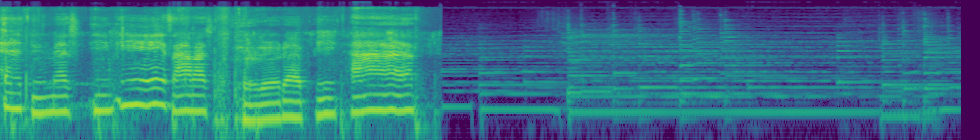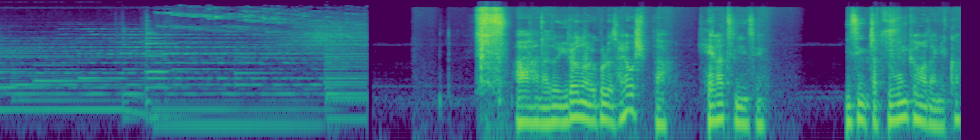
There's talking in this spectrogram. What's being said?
하든 말씀이 삼아서 흐르랍니다. 아 나도 이런 얼굴로 살고 싶다. 개 같은 인생. 인생 진짜 불공평하다니까.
